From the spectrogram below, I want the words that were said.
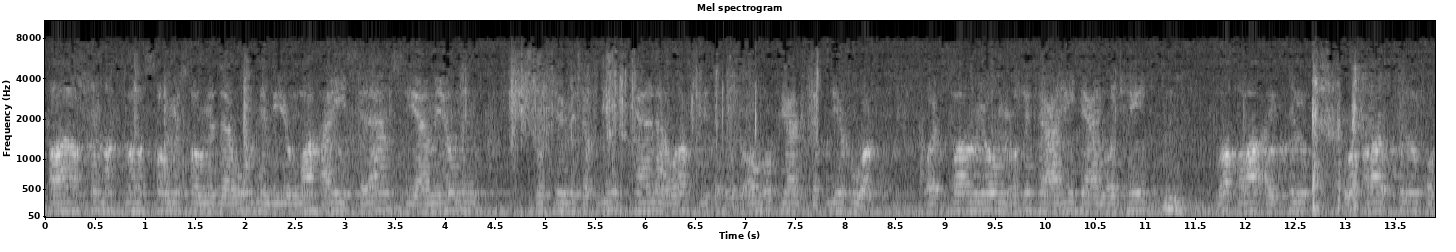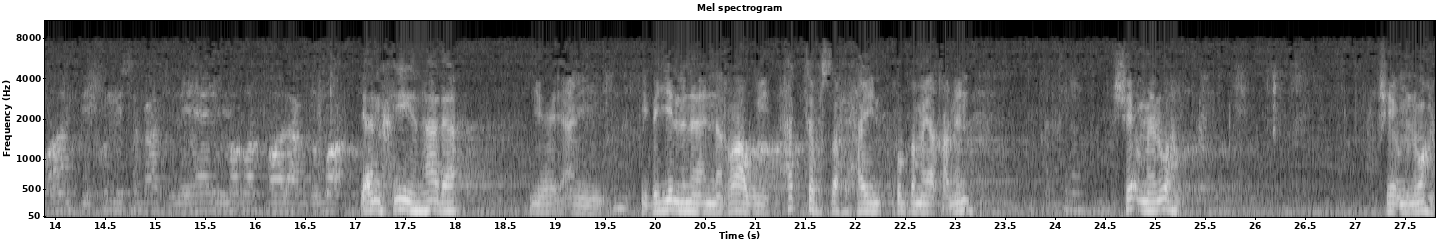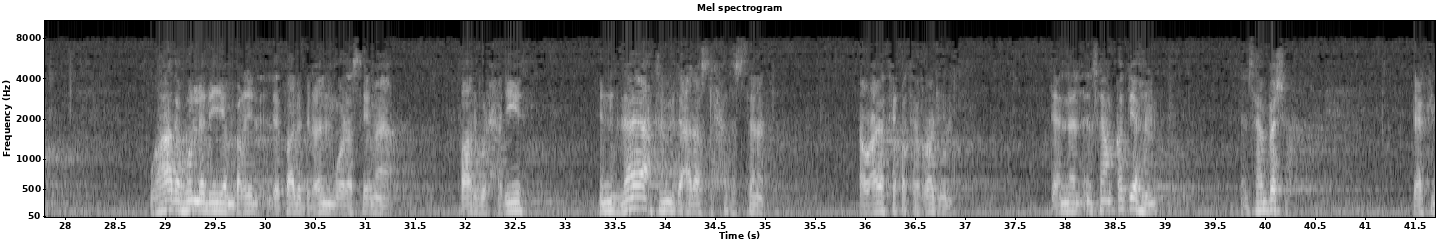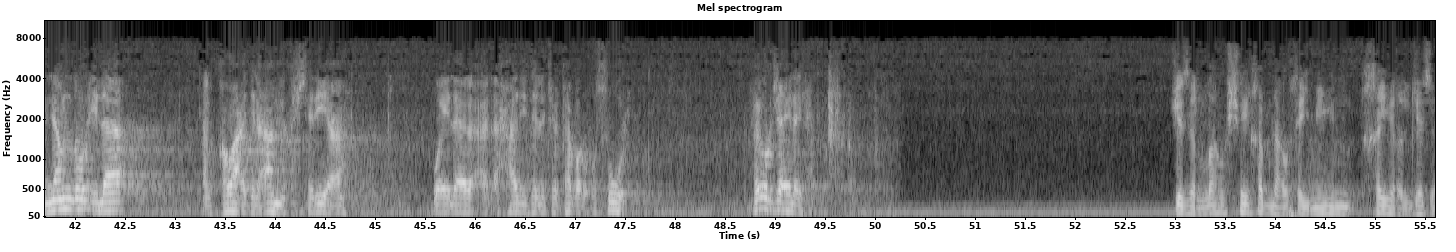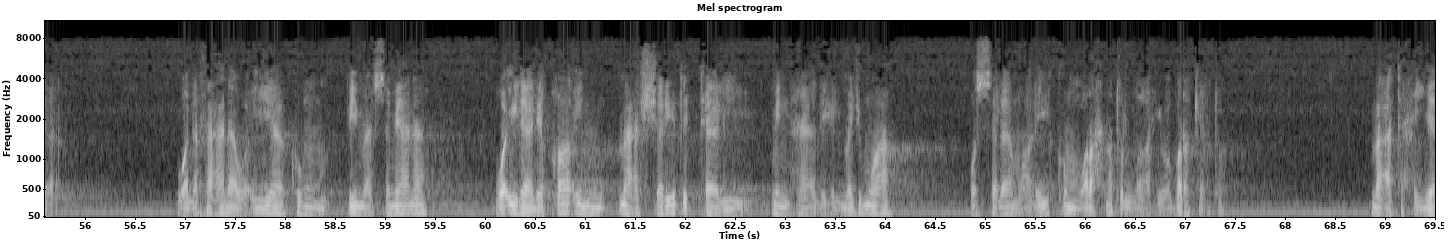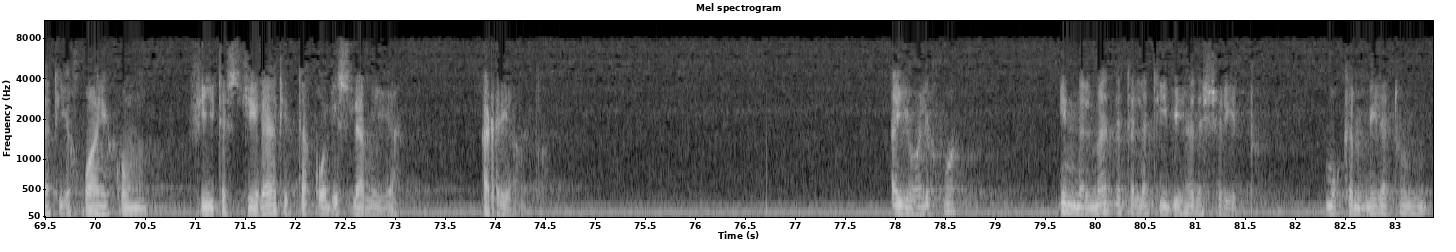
قال صم أفضل الصوم صوم داود نبي الله عليه السلام صيام يوم نصب بتقدير كان أو رفع رفع بتقدير هو. وإفطار يوم عطف عليه على الوجهين واقرأ أي كل واقرأ كل القرآن في كل سبعة ليال مرة. قال عبد الله. لأن حقيقة هذا يعني يبين لنا أن الراوي حتى في الصحيحين ربما يقع منه شيء من الوهم. شيء من الوهم. وهذا هو الذي ينبغي لطالب العلم ولا سيما طالب الحديث إنه لا يعتمد على صحة السند أو على ثقة الرجل لأن الإنسان قد يهم الإنسان بشر لكن ينظر إلى القواعد العامة في الشريعة وإلى الأحاديث التي تعتبر أصول فيرجع إليها. جزا الله الشيخ ابن عثيمين خير الجزاء. ونفعنا وإياكم بما سمعنا وإلى لقاء مع الشريط التالي من هذه المجموعة. والسلام عليكم ورحمة الله وبركاته. مع تحيات إخوانكم في تسجيلات التقوى الإسلامية الرياض. أيها الإخوة إن المادة التي بهذا الشريط مكملة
